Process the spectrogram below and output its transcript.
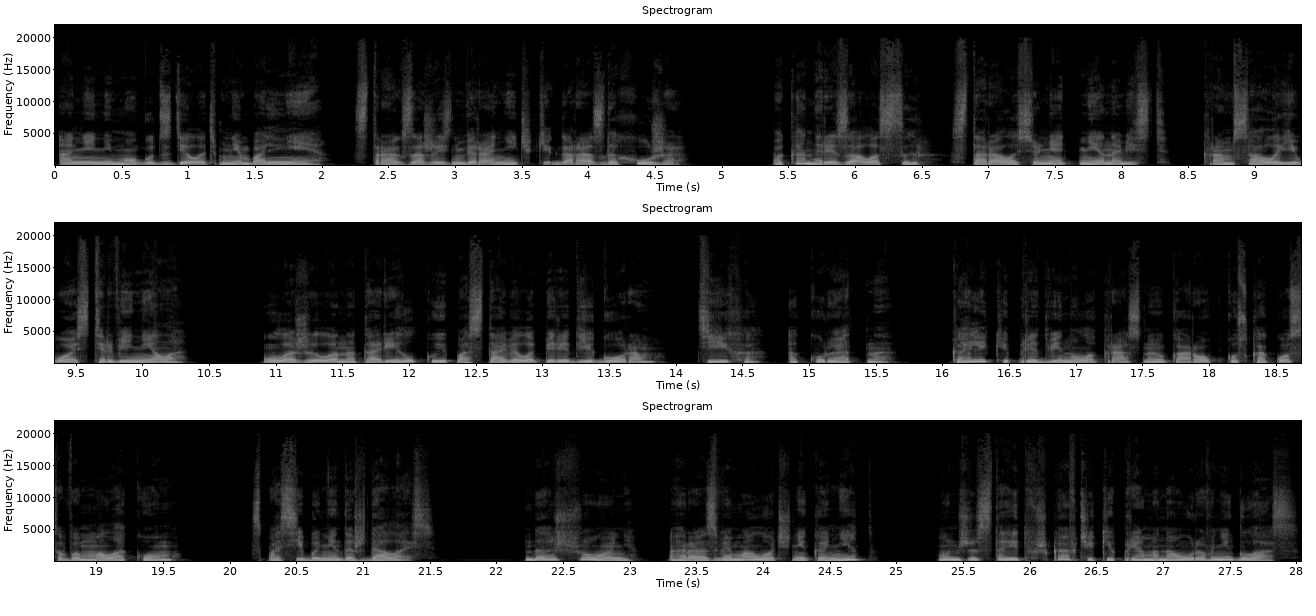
Они не могут сделать мне больнее. Страх за жизнь Веронички гораздо хуже. Пока нарезала сыр, старалась унять ненависть. Кромсала его остервенела. Уложила на тарелку и поставила перед Егором. Тихо, аккуратно. Калики придвинула красную коробку с кокосовым молоком. Спасибо, не дождалась. «Да, Шунь, а разве молочника нет? Он же стоит в шкафчике прямо на уровне глаз.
